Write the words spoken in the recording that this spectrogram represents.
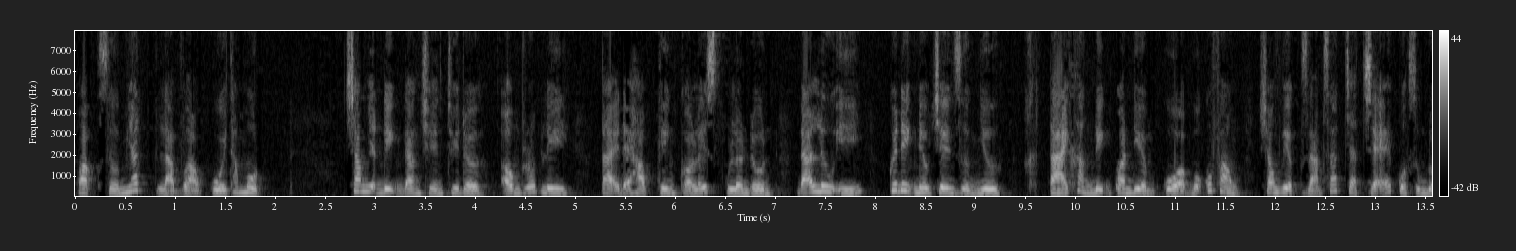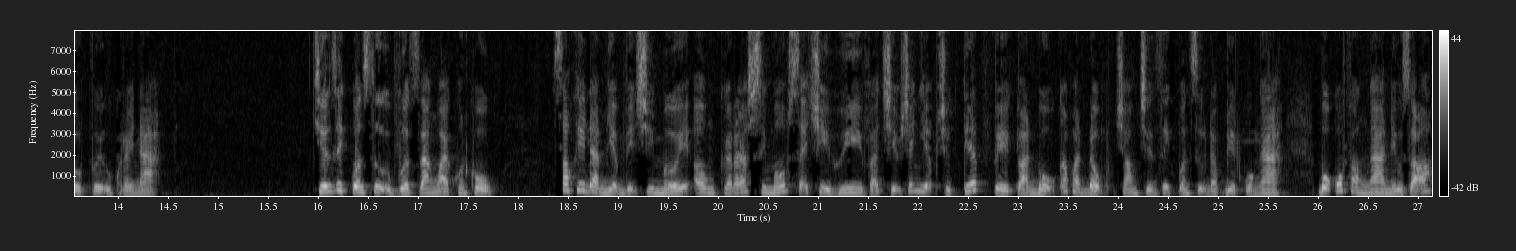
hoặc sớm nhất là vào cuối tháng 1. Trong nhận định đăng trên Twitter, ông Rob Lee tại Đại học King College London đã lưu ý quyết định nêu trên dường như tái khẳng định quan điểm của Bộ Quốc phòng trong việc giám sát chặt chẽ cuộc xung đột với Ukraine. Chiến dịch quân sự vượt ra ngoài khuôn khổ sau khi đảm nhiệm vị trí mới, ông Gerasimov sẽ chỉ huy và chịu trách nhiệm trực tiếp về toàn bộ các hoạt động trong chiến dịch quân sự đặc biệt của Nga. Bộ Quốc phòng Nga nêu rõ,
